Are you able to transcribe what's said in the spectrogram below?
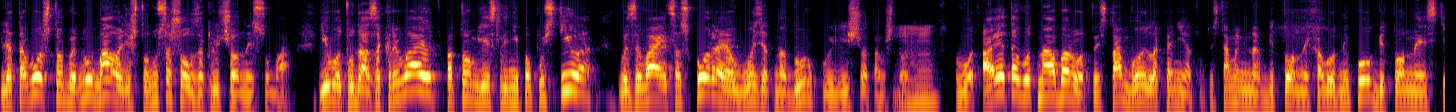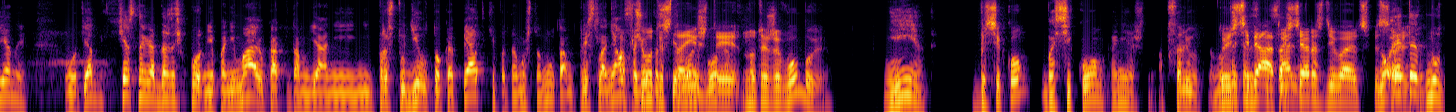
для того, чтобы, ну, мало ли что, ну, сошел заключенный с ума. Его туда закрывают, потом, если не попустило, вызывается скорая, увозят на дурку или еще там что-то. Угу. Вот. А это вот наоборот, то есть там войлока нету. То есть там именно бетонный холодный пол, бетонные стены. Вот. Я, честно говоря, до сих пор не понимаю, как там я не, не простудил только пятки, потому что, ну, там прислонялся а почему ты стоишь? Ты, ну, ты же в обуви? Нет. Босиком? Босиком, конечно, абсолютно. Ну, то, есть тебя, специально... то есть тебя раздевают специально? Ну, это, ну,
